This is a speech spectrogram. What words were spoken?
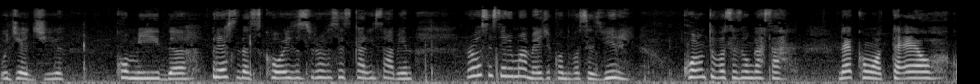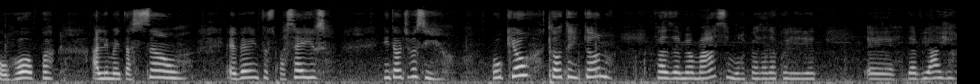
o dia a dia, comida, preço das coisas, pra vocês ficarem sabendo. Pra vocês terem uma média quando vocês virem, quanto vocês vão gastar, né? Com hotel, com roupa, alimentação, eventos, passeios. Então, tipo assim, o que eu tô tentando fazer meu máximo, apesar da correria é, da viagem,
